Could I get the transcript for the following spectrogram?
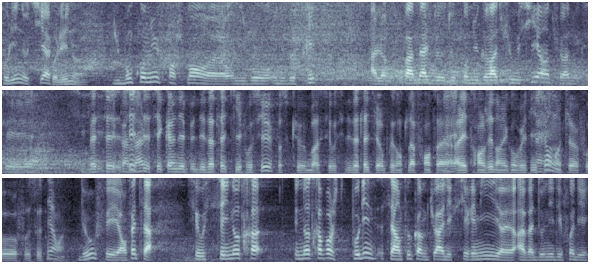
Pauline aussi a fait du- bon contenu franchement euh, au, niveau, au niveau street. Elle offre pas mal de, de contenu gratuit aussi, hein, tu vois, donc c'est c'est- si, quand même des, des athlètes qu'il faut suivre parce que bah, c'est aussi des athlètes qui représentent la France à, Ouais. à l'étranger dans les compétitions, Ouais. donc il faut, faut soutenir. ouais. De ouf. Et en fait, ça, c'est aussi une autre, une autre approche. Pauline, c'est un peu comme tu vois, Alexis Rémy, euh, elle va donner des fois des,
